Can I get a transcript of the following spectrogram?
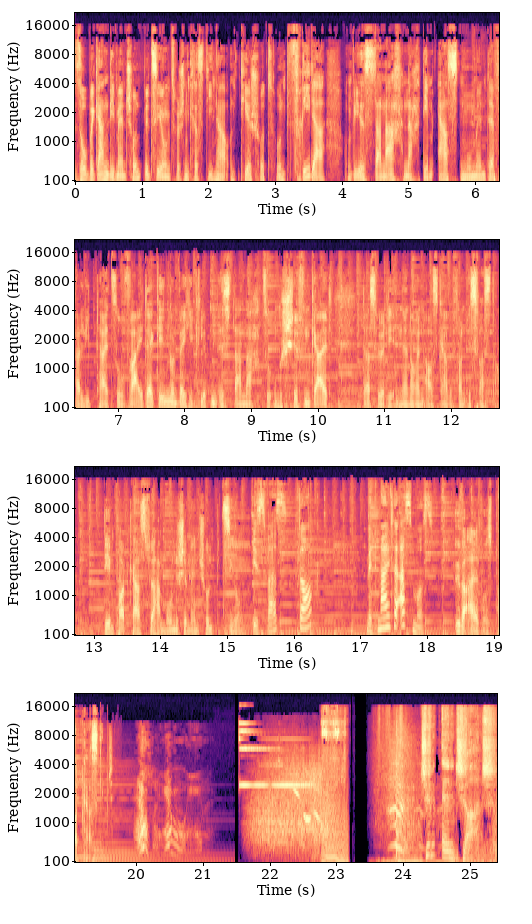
So begann die Mensch-Hund-Beziehung zwischen Christina und Tierschutzhund Frieda. Und wie es danach, nach dem ersten Moment der Verliebtheit, so weiterging und welche Klippen es danach zu umschiffen galt, das hört ihr in der neuen Ausgabe von Iswas Dog, dem Podcast für harmonische Mensch-Hund-Beziehungen. Iswas Dog? Mit Malte Asmus. Überall, wo es Podcasts gibt. Chip and Charge.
